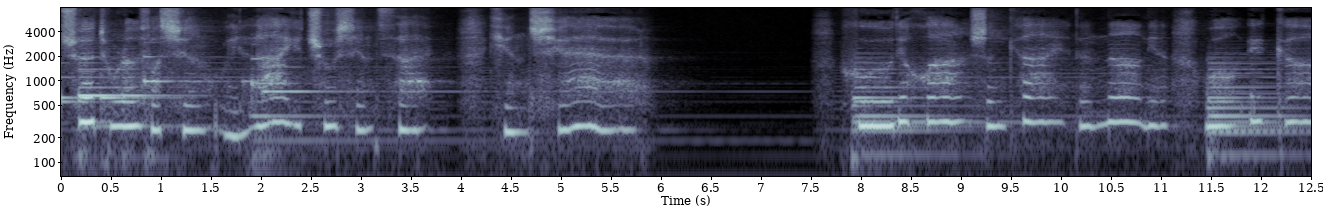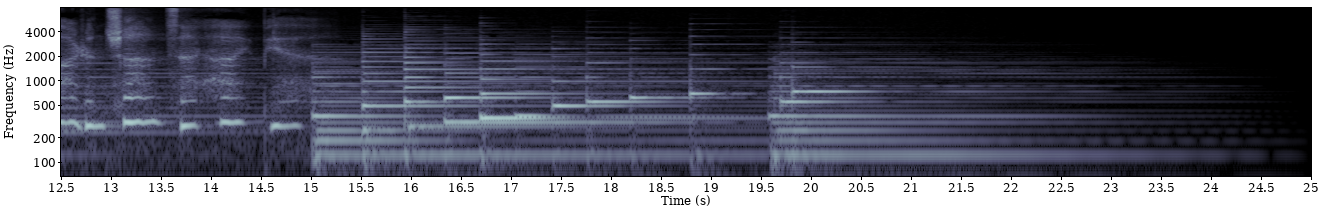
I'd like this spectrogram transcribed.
却突然发现未来已出现在眼前。蝴蝶花盛开的那年，我一个人站在海边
